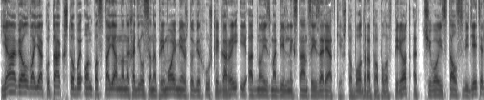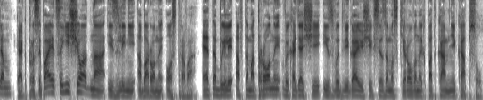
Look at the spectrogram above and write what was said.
Я вел вояку так, чтобы он постоянно находился на прямой между верхушкой горы и одной из мобильных станций зарядки, что бодро топало вперед, от чего и стал свидетелем, как просыпается еще одна из линий обороны острова. Это были автоматроны, выходящие из выдвигающихся замаскированных под камни капсул.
